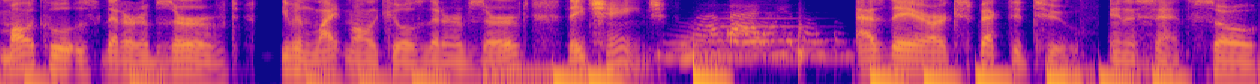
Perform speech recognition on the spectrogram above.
molecules that are observed even light molecules that are observed they change as they are expected to in a sense. So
